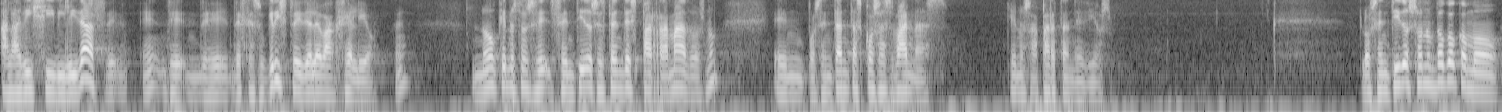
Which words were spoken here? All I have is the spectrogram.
a la visibilidad ¿eh? de, Jesucristo y del Evangelio. ¿eh? No que nuestros sentidos estén desparramados ¿no? pues en tantas cosas vanas que nos apartan de Dios. Los sentidos son un poco como,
